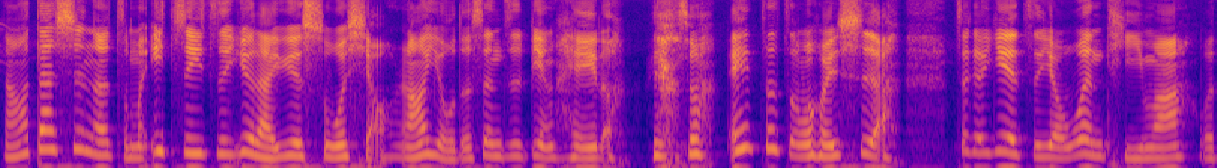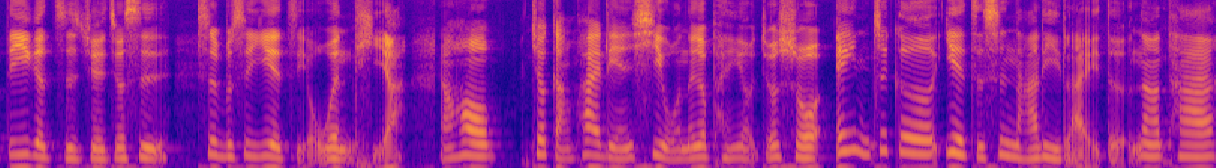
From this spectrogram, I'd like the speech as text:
然后但是呢，怎么一只一只越来越缩小，然后有的甚至变黑了。我想说，哎，这怎么回事啊？这个叶子有问题吗？我第一个直觉就是，是不是叶子有问题啊？然后。就赶快联系我那个朋友，就说：“哎，你这个叶子是哪里来的？那它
